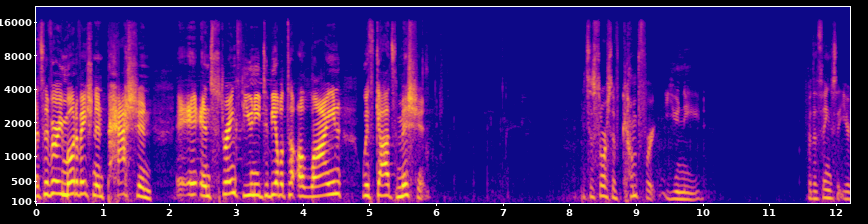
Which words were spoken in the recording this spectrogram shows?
It's the very motivation and passion and strength you need to be able to align with God's mission. It's a source of comfort you need for the things that you're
